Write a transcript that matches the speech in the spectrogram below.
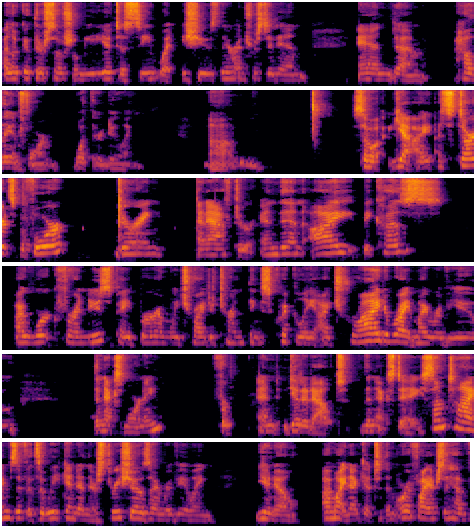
I look at their social media to see what issues they're interested in and um, how they inform what they're doing. Um, so yeah, I, it starts before, during, and after. And then I, because I work for a newspaper and we try to turn things quickly, I try to write my review the next morning and get it out the next day. Sometimes if it's a weekend and there's three shows I'm reviewing, you know, I might not get to them. Or if I actually have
